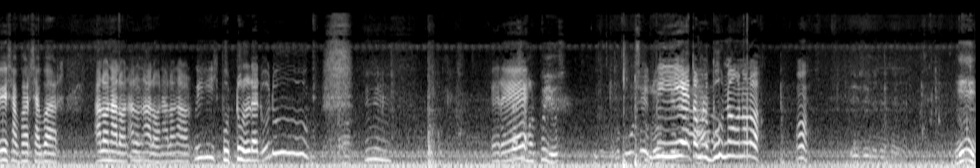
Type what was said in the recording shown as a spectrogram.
Eh, sabar, sabar. Alon, alon, alon, alon, alon, alon. Wih, putul dan waduh. Hmm. Ere, lho. piye to mlebuhno ngono lho. Oh. Hmm.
